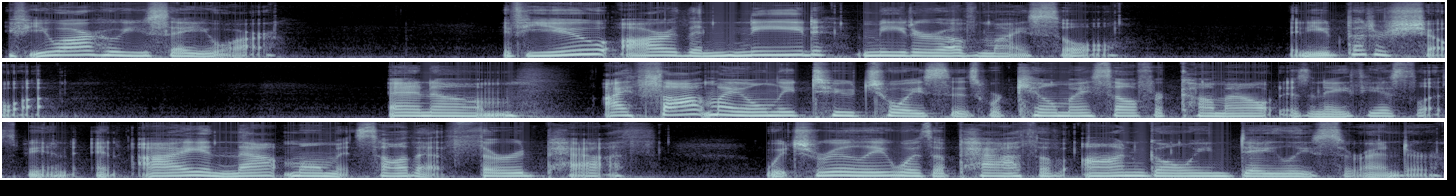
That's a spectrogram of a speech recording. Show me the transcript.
if you are who you say you are, if you are the need meter of my soul, then you'd better show up. And um, I thought my only two choices were kill myself or come out as an atheist lesbian. And I, in that moment, saw that third path, which really was a path of ongoing daily surrender,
